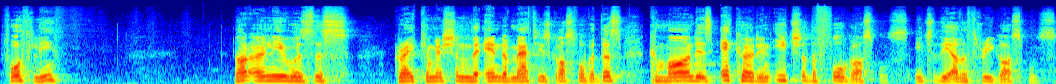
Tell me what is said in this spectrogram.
Fourthly, not only was this Great Commission, the end of Matthew's Gospel, but this command is echoed in each of the four Gospels, each of the other three Gospels.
